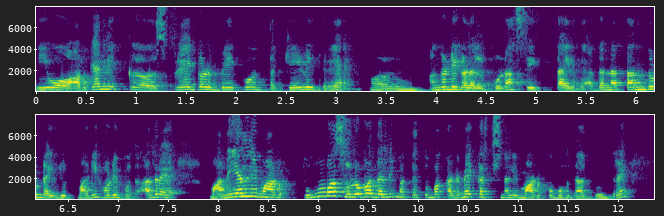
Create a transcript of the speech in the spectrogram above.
ನೀವು ಆರ್ಗ್ಯಾನಿಕ್ ಸ್ಪ್ರೇಗಳು ಬೇಕು ಅಂತ ಕೇಳಿದ್ರೆ ಅಂಗಡಿಗಳಲ್ಲಿ ಕೂಡ ಸಿಗ್ತಾ ಇದೆ. ಅದನ್ನ ತಂದು ಡೈಲ್ಯೂಟ್ ಮಾಡಿ ಹೊಡಿಬಹುದು ಆದ್ರೆ ಮನೆಯಲ್ಲಿ ಮಾಡು, ತುಂಬಾ ಸುಲಭದಲ್ಲಿ ಮತ್ತೆ ತುಂಬಾ ಕಡಿಮೆ ಖರ್ಚಿನಲ್ಲಿ ಮಾಡ್ಕೋಬಹುದಾದ್ದು ಅಂದ್ರೆ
